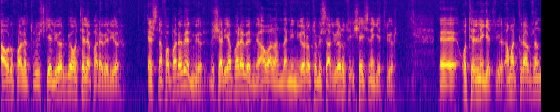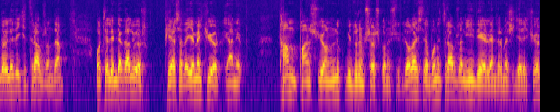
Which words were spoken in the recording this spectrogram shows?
Avrupalı turist geliyor bir otele para veriyor. Esnafa para vermiyor, dışarıya para vermiyor. Havaalanından iniyor, otobüs alıyor, şeysine getiriyor. E, oteline getiriyor. Ama Trabzon'da öyle değil ki. Trabzon'da otelinde kalıyor, piyasada yemek yiyor. Yani tam pansiyonluk bir durum söz konusu. Dolayısıyla bunu Trabzon iyi değerlendirmesi gerekiyor.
